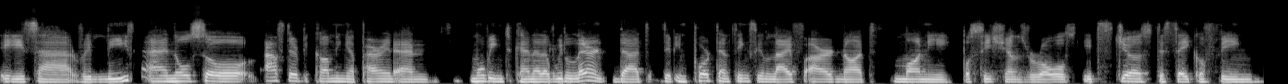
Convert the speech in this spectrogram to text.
is a relief. And also, after becoming a parent and moving to Canada, we learned that the important things in life are not money, positions, roles. It's just the sake of being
